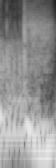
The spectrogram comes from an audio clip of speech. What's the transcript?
Yeah.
